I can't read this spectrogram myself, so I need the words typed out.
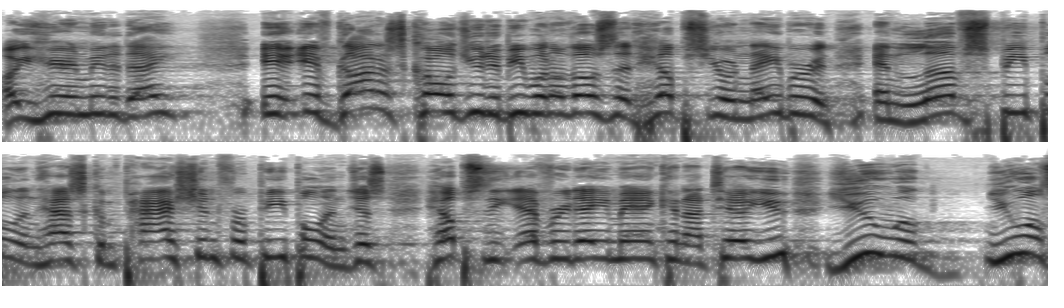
Are you hearing me today? If God has called you to be one of those that helps your neighbor and, and loves people and has compassion for people and just helps the everyday man, can I tell you, you will you will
